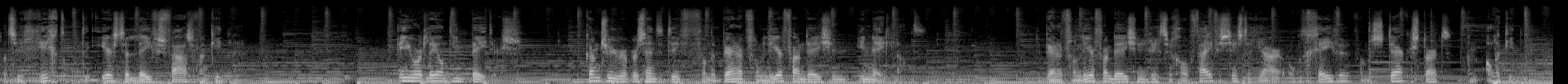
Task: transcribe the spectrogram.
dat zich richt op de eerste levensfase van kinderen. En je hoort Leontien Peters, country representative van de Bernard van Leer Foundation in Nederland. De Bernard van Leer Foundation richt zich al 65 jaar op het geven van een sterke start aan alle kinderen.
